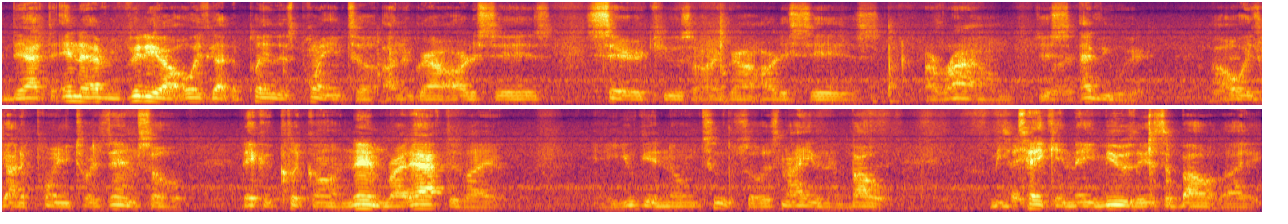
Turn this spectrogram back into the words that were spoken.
And then at the end of every video, I always got the playlist pointing to underground artists, Syracuse underground artists around, just everywhere. I always got it pointing towards them so they could click on them right after, like, and you get known too. So it's not even about me Take- taking their music. It's about like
